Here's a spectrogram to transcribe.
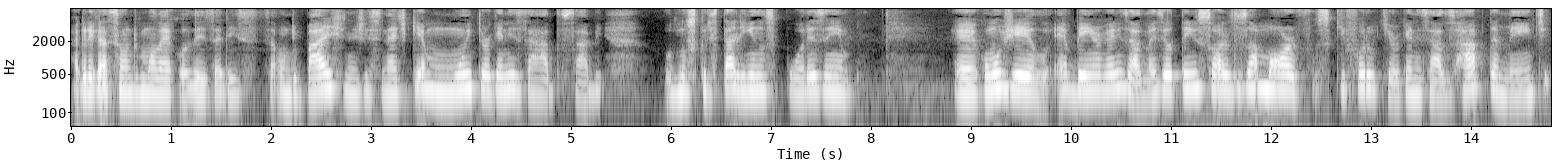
a agregação de moléculas eles são de baixa energia cinética e é muito organizado, sabe? Nos cristalinos, por exemplo é, como o gelo, é bem organizado, mas eu tenho sólidos amorfos, que foram que organizados rapidamente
